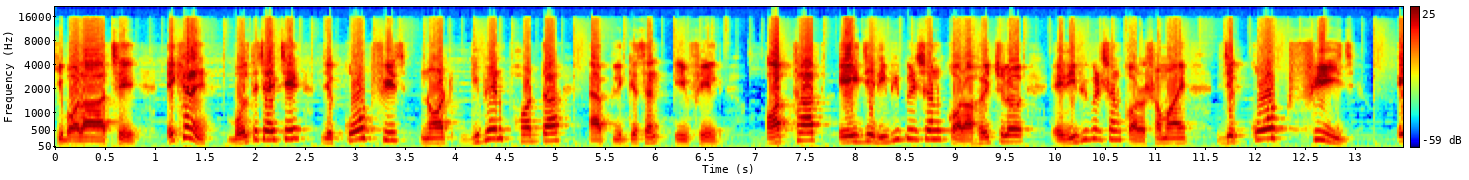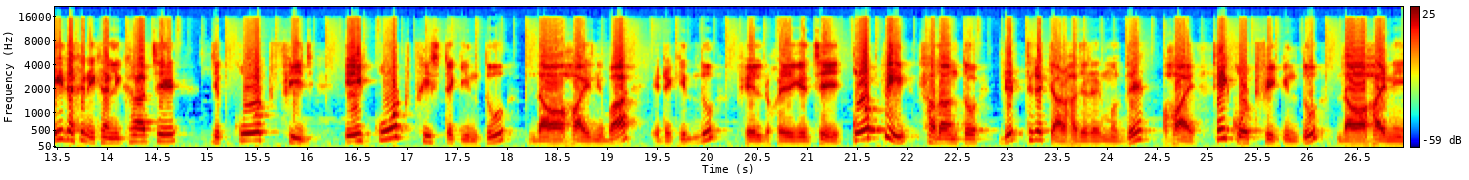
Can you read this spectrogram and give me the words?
কি বলা আছে। এখানে বলতে চাইছে যে court fees not given for the application e filed অর্থাৎ এই যে রিভিউরেশন করা হয়েছিল, এই রিভিউরেশন করার সময় যে কোর্ট ফিজ এই দেখেন এখানে লেখা আছে যে কোর্ট ফিজ এই কোর্ট ফিজটা কিন্তু দেওয়া হয়নি বা এটা কিন্তু ফেলড হয়ে গেছে। কোর্ট ফি সাধারণত দেড় থেকে চার হাজারের মধ্যে হয়। এই কোর্ট ফি কিন্তু দেওয়া হয়নি।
